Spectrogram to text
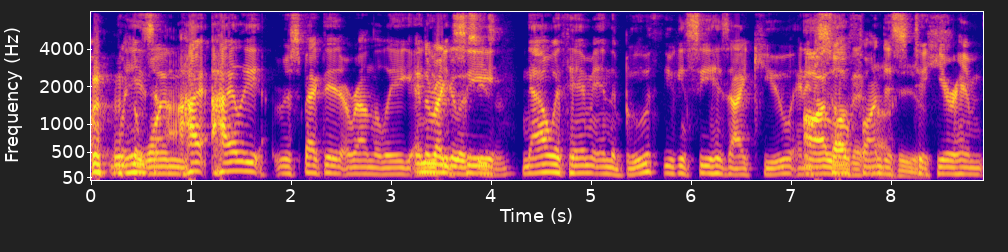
With the he's one- hi- highly respected around the league. In the you can regular see season. Now with him in the booth, you can see his IQ, and Oh, it's so it. fun Oh, to, he to hear him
